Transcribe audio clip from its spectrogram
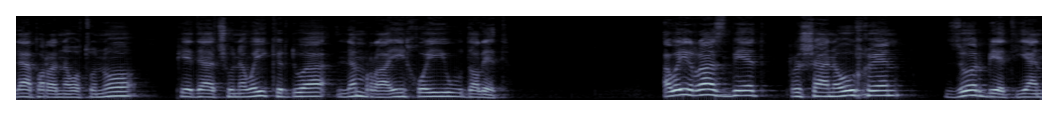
لاپەڕە نەوەت و نۆ پێداچوونەوەی کردووە لەم ڕایەی خۆی و دەڵێت، ئەوەی ڕاست بێت ڕشانەوەو خوێن زۆر بێت یان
